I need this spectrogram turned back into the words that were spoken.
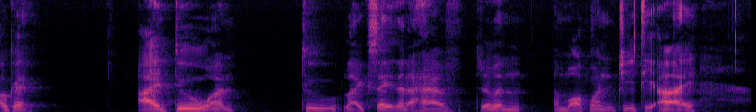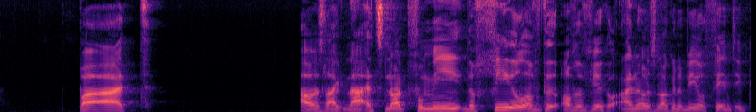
okay. I do want to like say that I have driven a Mark 1 GTI but I was like, nah, it's not for me. The feel of the of the vehicle, I know it's not going to be authentic.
